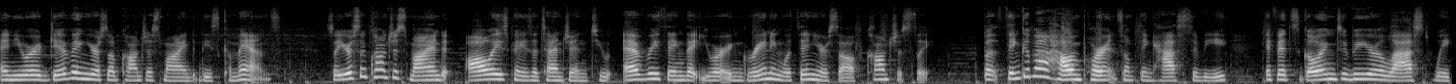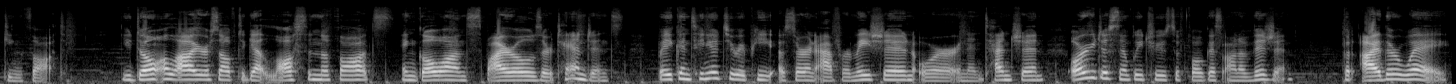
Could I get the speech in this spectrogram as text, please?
and you are giving your subconscious mind these commands. So, your subconscious mind always pays attention to everything that you are ingraining within yourself consciously. But think about how important something has to be if it's going to be your last waking thought. You don't allow yourself to get lost in the thoughts and go on spirals or tangents, but you continue to repeat a certain affirmation or an intention, or you just simply choose to focus on a vision. But either way,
